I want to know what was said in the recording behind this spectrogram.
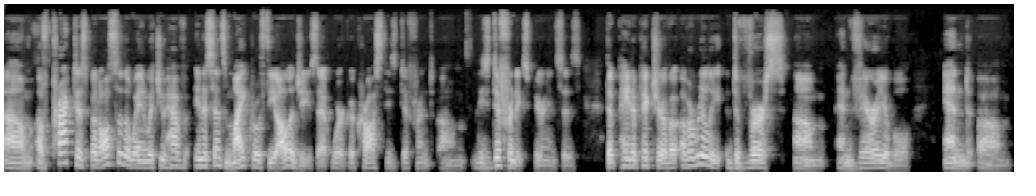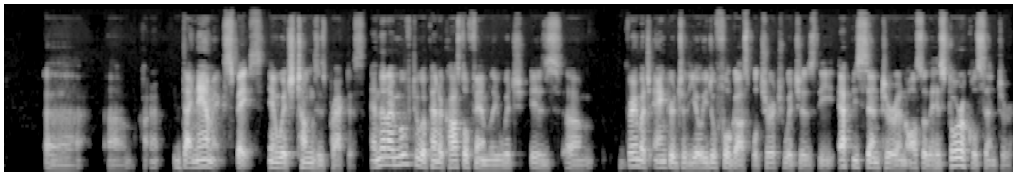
um, of practice, but also the way in which you have, in a sense, micro theologies at work across these different um, these different experiences that paint a picture of a, of a really diverse um, and variable and um, uh, um, dynamic space in which tongues is practiced. And then I moved to a Pentecostal family, which is um, very much anchored to the Yoido Full Gospel Church, which is the epicenter and also the historical center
